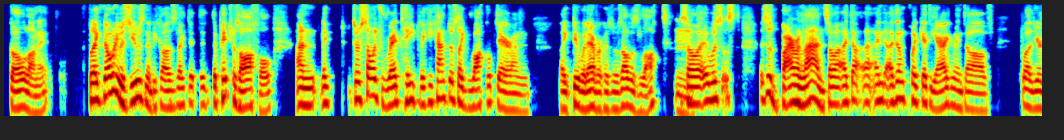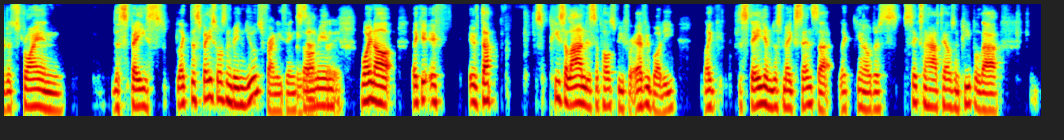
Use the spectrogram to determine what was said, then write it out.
goal on it, but like nobody was using it because like the, the, the pitch was awful and like there's so much red tape. Like you can't just like rock up there and like do whatever because it was always locked. Mm. So it was just it's just barren land. So I don't I, I don't quite get the argument of well you're destroying the space like the space wasn't being used for anything. Exactly. So I mean why not like if if that piece of land is supposed to be for everybody, like the stadium just makes sense that like you know there's six and a half thousand people that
